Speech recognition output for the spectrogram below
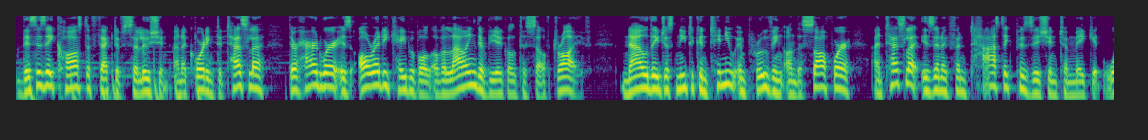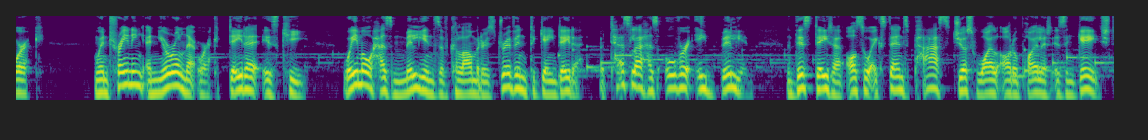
This is a cost-effective solution and according to Tesla, their hardware is already capable of allowing their vehicle to self-drive. Now they just need to continue improving on the software and Tesla is in a fantastic position to make it work. When training a neural network, data is key. Waymo has millions of kilometers driven to gain data, but Tesla has over a billion. This data also extends past just while autopilot is engaged.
